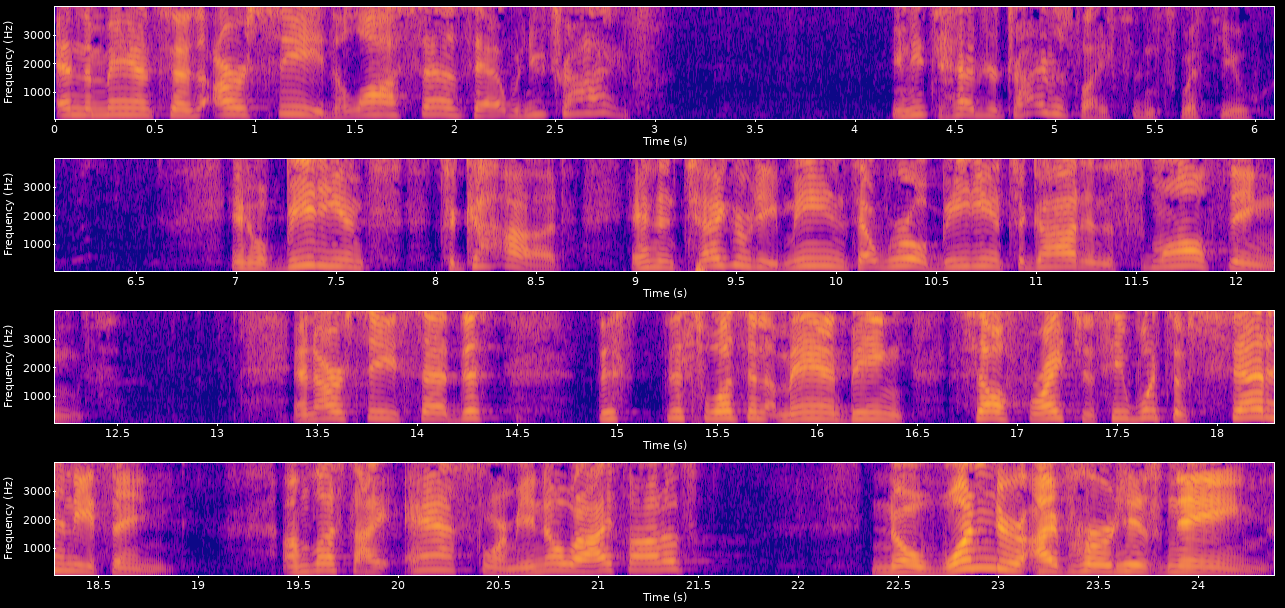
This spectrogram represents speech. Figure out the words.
And the man says, RC, the law says that when you drive, you need to have your driver's license with you. And obedience to God and integrity means that we're obedient to God in the small things. And RC said, This, this, this wasn't a man being self righteous. He wouldn't have said anything unless I asked for him. You know what I thought of? No wonder I've heard his name.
